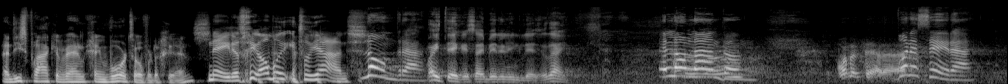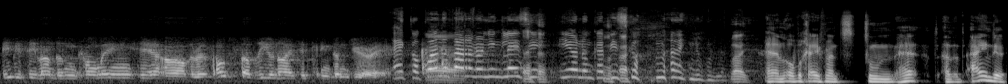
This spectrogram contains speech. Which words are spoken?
En die spraken werkelijk geen woord over de grens. Nee, dat ging allemaal Italiaans. Londra. Vai te che sai bene l'inglese, dai. Hello London. Buonasera. Buonasera. BBC London calling. Here are the results of the United Kingdom jury. Ecco, quando parlano gli inglesi io non capisco mai nulla. Vai. En op een gegeven moment, toen hè, aan het einde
